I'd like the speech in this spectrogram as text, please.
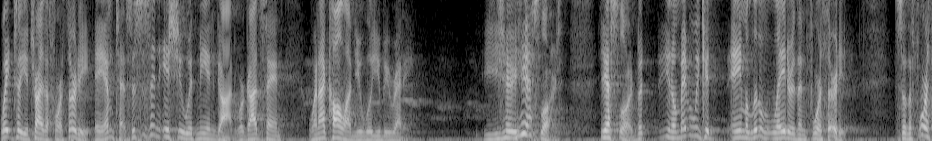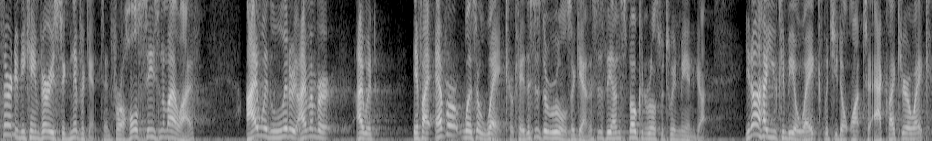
wait till you try the 4:30 a.m. test. This is an issue with me and God, where God's saying, when I call on you, will you be ready? Yes, Lord. Yes, Lord. But you know, maybe we could aim a little later than 4:30. So the 4:30 became very significant, and for a whole season of my life, I would literally. I remember I would if I ever was awake, okay, this is the rules again. This is the unspoken rules between me and God. You know how you can be awake, but you don't want to act like you're awake?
